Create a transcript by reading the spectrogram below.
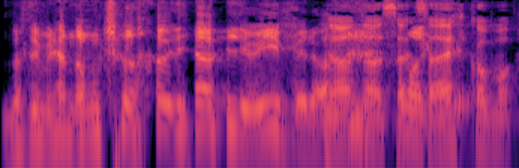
no estoy mirando mucho WWE, pero. No, no, ¿sabes cómo?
